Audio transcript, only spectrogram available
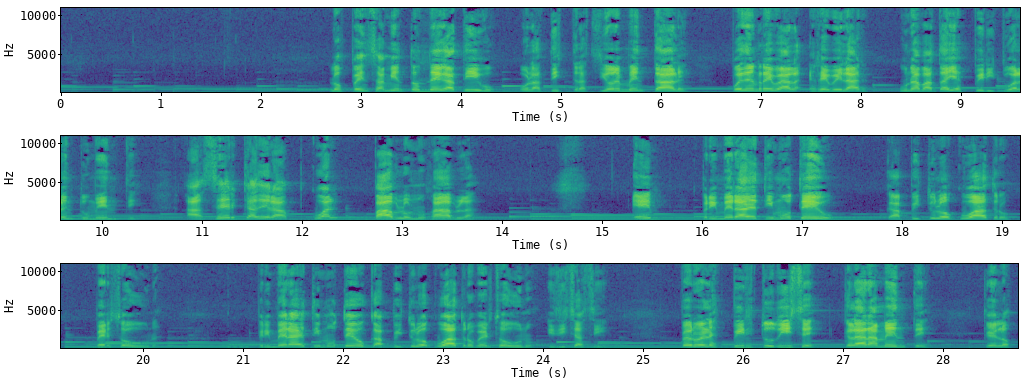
Los pensamientos negativos o las distracciones mentales pueden revelar una batalla espiritual en tu mente, acerca de la cual Pablo nos habla en Primera de Timoteo, capítulo 4, verso 1. Primera de Timoteo, capítulo 4, verso 1. Y dice así. Pero el Espíritu dice claramente que en los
